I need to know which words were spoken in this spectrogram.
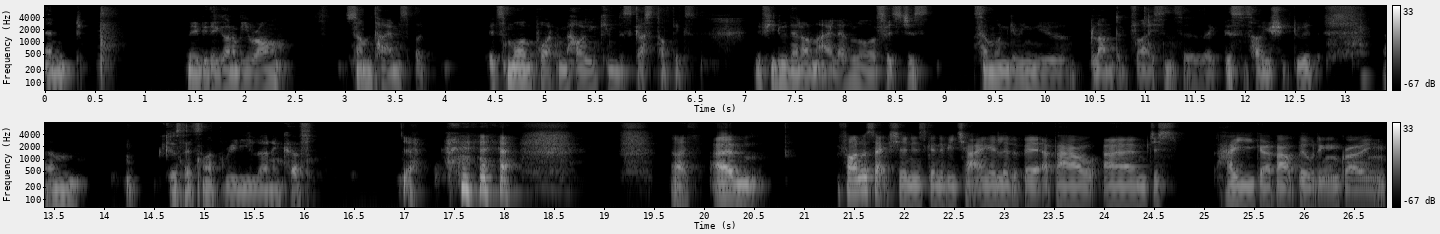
and maybe they're gonna be wrong sometimes, but it's more important how you can discuss topics. If you do that on eye level, or if it's just someone giving you blunt advice and says like, "This is how you should do it," um, because that's not really a learning curve. Yeah. nice. Um, final section is going to be chatting a little bit about um, just how you go about building and growing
